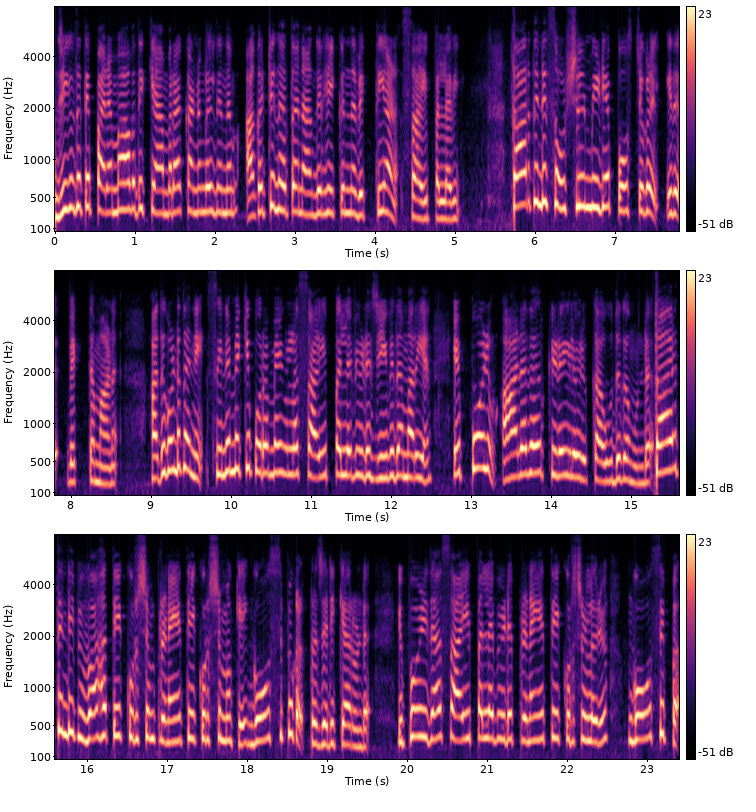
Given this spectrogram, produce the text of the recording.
ജീവിതത്തെ പരമാവധി ക്യാമറ കണ്ണുകളിൽ നിന്നും അകറ്റി നിർത്താൻ ആഗ്രഹിക്കുന്ന വ്യക്തിയാണ് സായി പല്ലവി. താരത്തിന്റെ സോഷ്യൽ മീഡിയ പോസ്റ്റുകളിൽ ഇത് വ്യക്തമാണ്. അതുകൊണ്ട് തന്നെ സിനിമയ്ക്ക് പുറമേയുള്ള സായി പല്ലവിയുടെ ജീവിതം അറിയാൻ എപ്പോഴും ആരാധകർക്കിടയിൽ ഒരു കൗതുകമുണ്ട്. താരത്തിന്റെ വിവാഹത്തെക്കുറിച്ചും പ്രണയത്തെക്കുറിച്ചുമൊക്കെ ഗോസിപ്പുകൾ പ്രചരിക്കാറുണ്ട്. ഇപ്പോഴിതാ സായി പല്ലവിയുടെ പ്രണയത്തെക്കുറിച്ചുള്ള ഒരു ഗോസിപ്പ്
